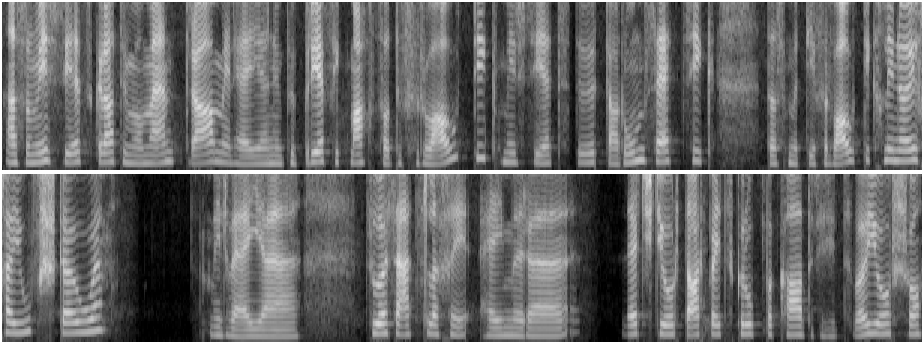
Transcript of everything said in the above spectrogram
Also wir sind jetzt gerade im Moment dran, wir haben eine Überprüfung gemacht von der Verwaltung. Wir sind jetzt dort an der Umsetzung, dass wir die Verwaltung ein neu aufstellen können. Wir wollen, äh, zusätzlich haben wir äh, letztes Jahr die Arbeitsgruppe gehabt, das ist zwei Jahre schon,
